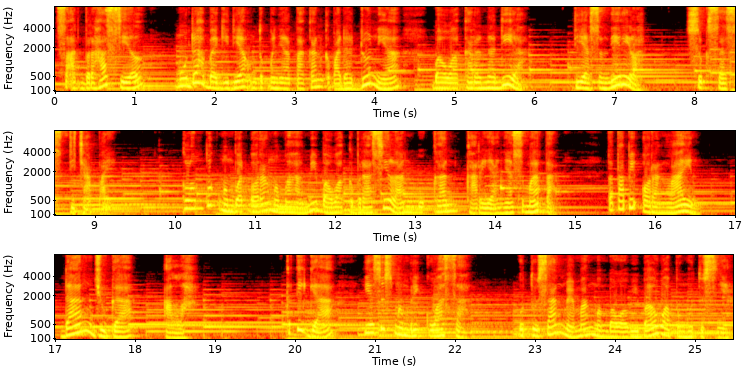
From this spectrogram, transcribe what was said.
saat berhasil, mudah bagi dia untuk menyatakan kepada dunia bahwa karena dia dia sendirilah sukses dicapai. Kelompok membuat orang memahami bahwa keberhasilan bukan karyanya semata, tetapi orang lain dan juga Allah. Ketiga, Yesus memberi kuasa. Utusan memang membawa wibawa pengutusnya.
